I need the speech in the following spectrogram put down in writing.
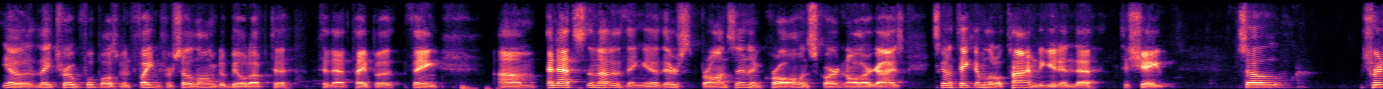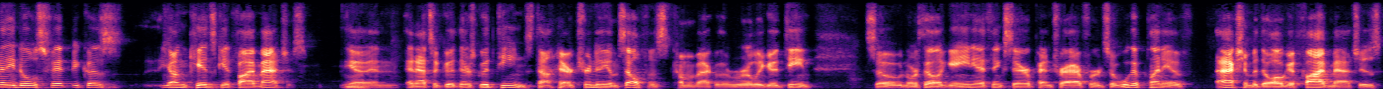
you know Latrobe football has been fighting for so long to build up to to that type of thing. Um, and that's another thing. You know, there's Bronson and Crawl and Scart and all our guys. It's going to take them a little time to get into to shape. So Trinity duels fit because young kids get five matches. You know, and and that's a good. There's good teams down there. Trinity himself is coming back with a really good team. So North Allegheny, I think Sarah Penn Trafford. So we'll get plenty of action, but they'll all get five matches.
